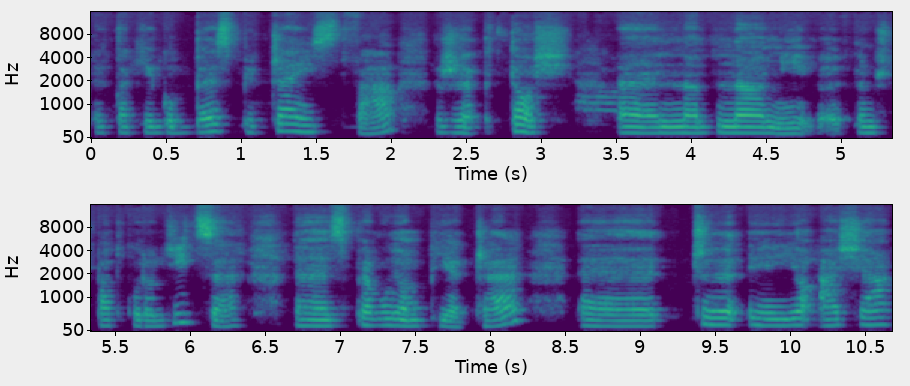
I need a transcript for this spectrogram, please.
e, takiego bezpieczeństwa, że ktoś e, nad nami, w tym przypadku rodzice, sprawują pieczę. Czy Joasia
